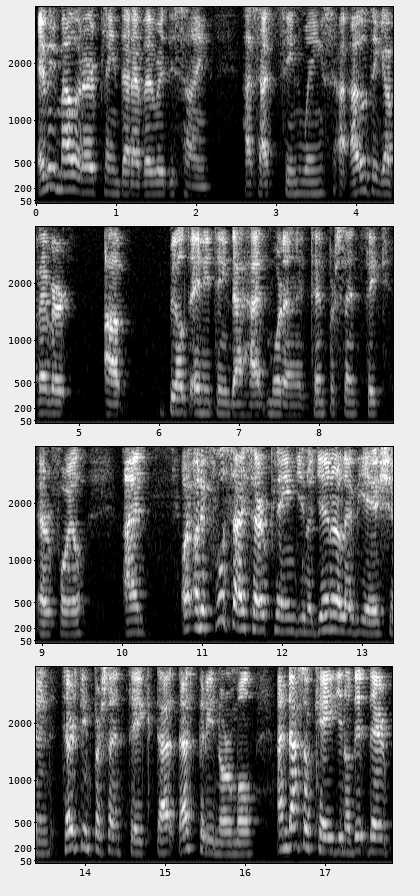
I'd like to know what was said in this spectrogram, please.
every model airplane that I've ever designed has had thin wings. I, don't think I've ever uh, built anything that had more than a 10% thick airfoil. And on, on a full-size airplane, you know, general aviation, 13% thick, that, that's pretty normal. And that's okay, you know, they, they're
